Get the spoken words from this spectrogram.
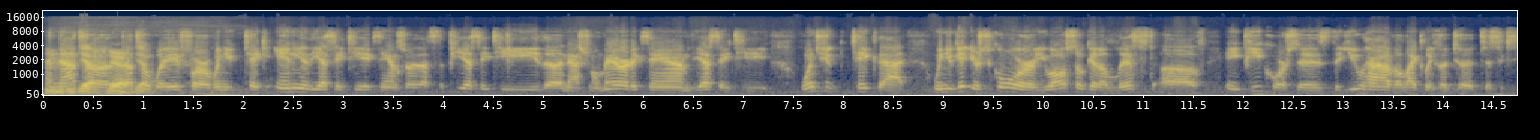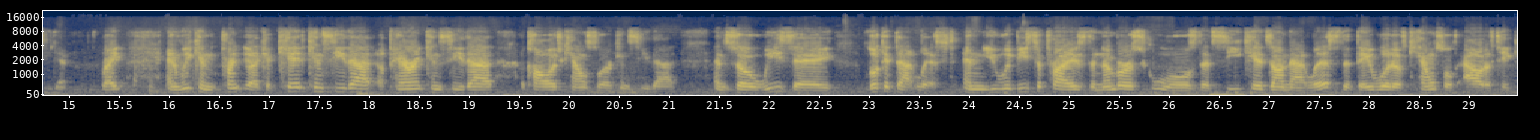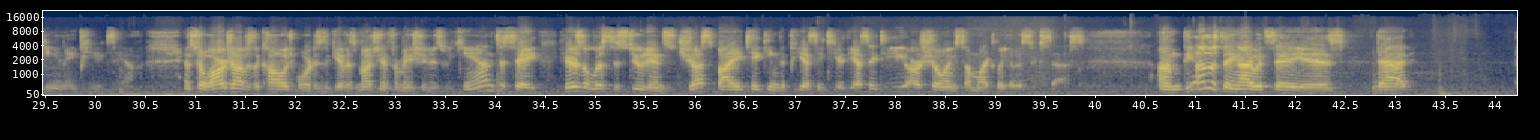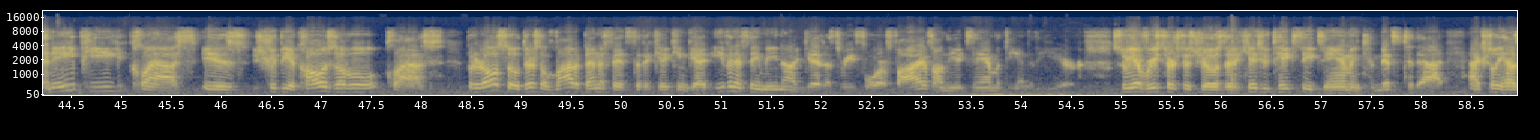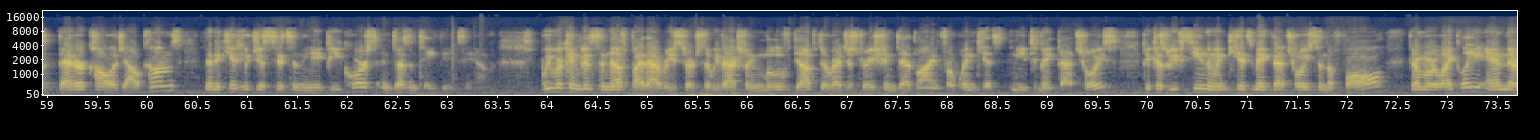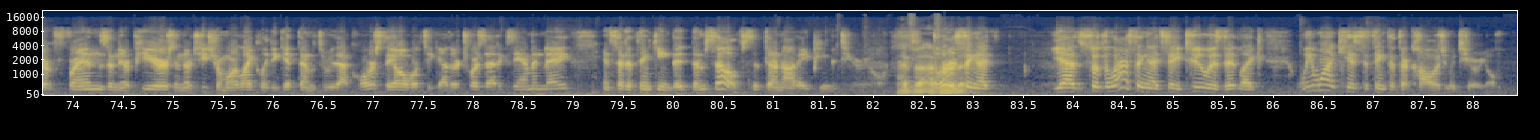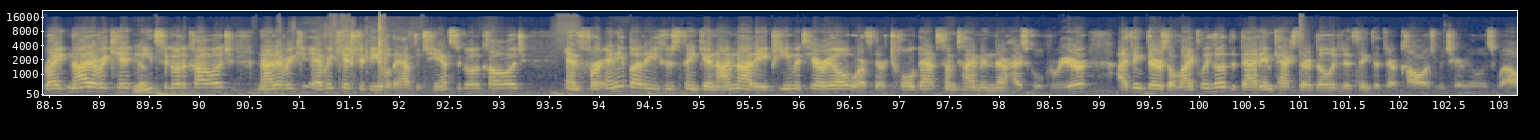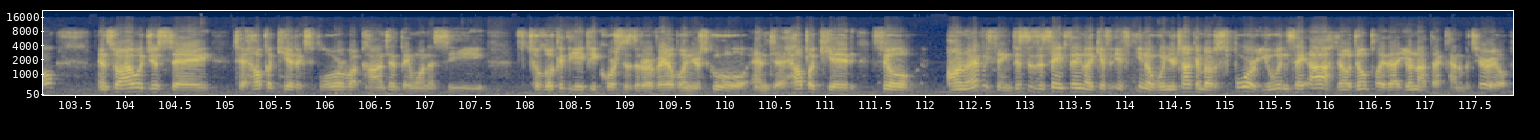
And mm-hmm. that's yeah, a yeah, that's yeah. a way for when you take any of the SAT exams, whether that's the PSAT, the National Merit Exam, the SAT. Once you take that, when you get your score, you also get a list of AP courses that you have a likelihood to, to succeed in right? And we can print like a kid can see that, a parent can see that, a college counselor can see that. And so we say, look at that list. And you would be surprised the number of schools that see kids on that list that they would have counseled out of taking an AP exam. And so our job as the college board is to give as much information as we can to say, here's a list of students just by taking the PSAT or the SAT are showing some likelihood of success. Um, the other thing I would say is that an AP class is should be a college level class, but it also there's a lot of benefits that a kid can get, even if they may not get a three, four, or five on the exam at the end of the year. So we have research that shows that a kid who takes the exam and commits to that actually has better college outcomes than a kid who just sits in the AP course and doesn't take the exam we were convinced enough by that research that we've actually moved up the registration deadline for when kids need to make that choice because we've seen that when kids make that choice in the fall, they're more likely, and their friends and their peers and their teacher are more likely to get them through that course. They all work together towards that exam in May instead of thinking that themselves that they're not AP material. I've, uh, I've the last thing I, yeah. So the last thing I'd say too is that like we want kids to think that they're college material, right? Not every kid yep. needs to go to college. Not every every kid should be able to have the chance to go to college and for anybody who's thinking I'm not AP material, or if they're told that sometime in their high school career, I think there's a likelihood that that impacts their ability to think that they're college material as well. And so I would just say to help a kid explore what content they want to see, to look at the AP courses that are available in your school, and to help a kid feel on everything. This is the same thing. Like if, if you know when you're talking about a sport, you wouldn't say, ah, no, don't play that. You're not that kind of material.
